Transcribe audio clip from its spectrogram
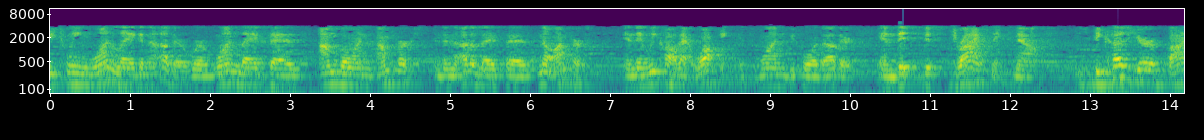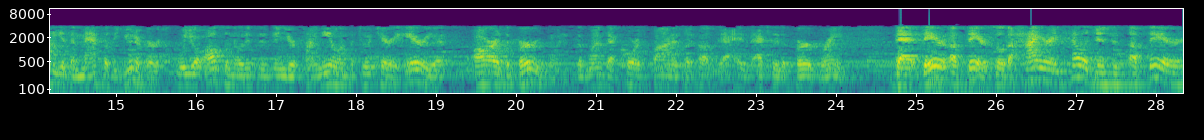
between one leg and the other, where one leg says, I'm going, I'm first, and then the other leg says, no, I'm first. And then we call that walking. It's one before the other, and this, this drives things. Now, because your body is a map of the universe, what you'll also notice is in your pineal and pituitary area are the bird ones, the ones that correspond as, uh, is actually the bird brain. That they're up there. So the higher intelligence is up there,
